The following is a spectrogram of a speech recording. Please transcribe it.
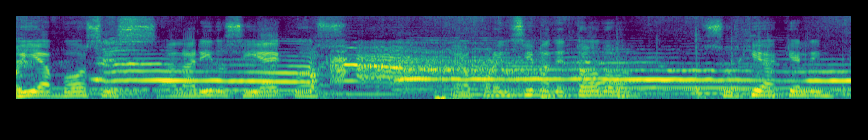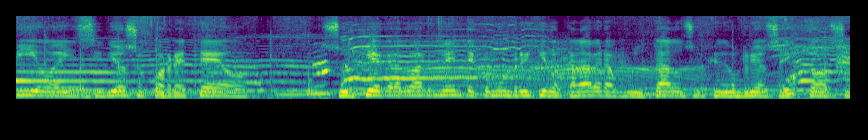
Oía voces, alaridos y ecos, pero por encima de todo surgía aquel impío e insidioso correteo. Surgía gradualmente como un rígido cadáver abultado surge de un río aceitoso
